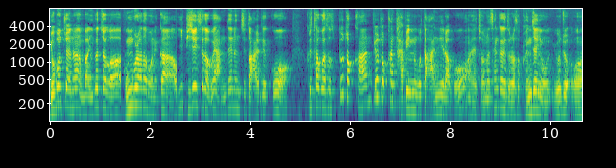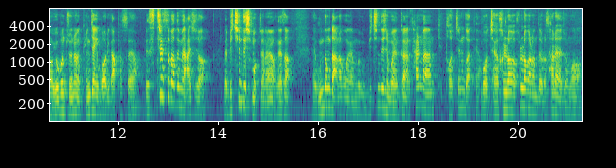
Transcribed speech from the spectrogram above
요번 주에는 막 이것저것 공부를 하다 보니까 이 비즈니스가 왜 안 되는지도 알겠고 그렇다고 해서 뾰족한 뾰족한 답이 있는 것도 아니라고 예, 저는 생각이 들어서 굉장히 오- 요주, 어, 요번 주는 굉장히 머리가 아팠어요. 스트레스 받으면 아시죠? 미친 듯이 먹잖아요. 그래서 예, 운동도 안 하고 그냥 뭐 미친 듯이 먹으니까 살만 더 찌는 것 같아요. 뭐 제가 흘러 흘러가는 대로 살아야죠. 뭐.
